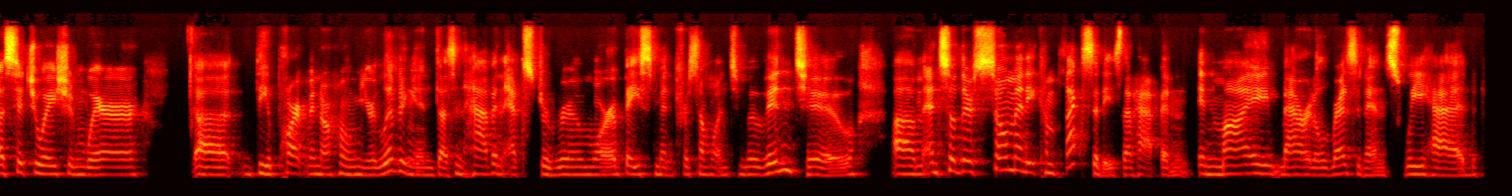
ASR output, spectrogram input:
a situation where uh, the apartment or home you're living in doesn't have an extra room or a basement for someone to move into. Um, and so there's so many complexities that happen. In my marital residence, we had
